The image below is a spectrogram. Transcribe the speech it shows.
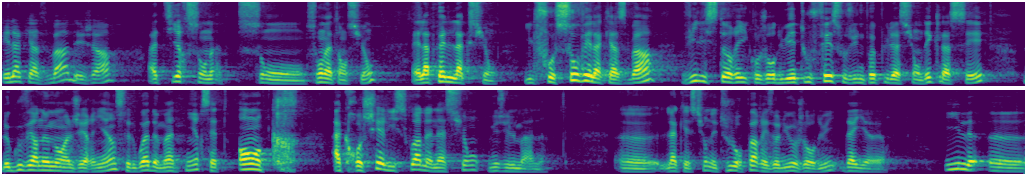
Et la Casbah, déjà, attire son, attention. Elle appelle l'action. Il faut sauver la Casbah, ville historique aujourd'hui étouffée sous une population déclassée. Le gouvernement algérien se doit de maintenir cette encre accrochée à l'histoire de la nation musulmane. Euh, la question n'est toujours pas résolue aujourd'hui d'ailleurs. Il, euh,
